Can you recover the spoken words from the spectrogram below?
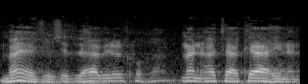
ما يجوز الذهاب إلى الكهان. من أتى كاهنا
